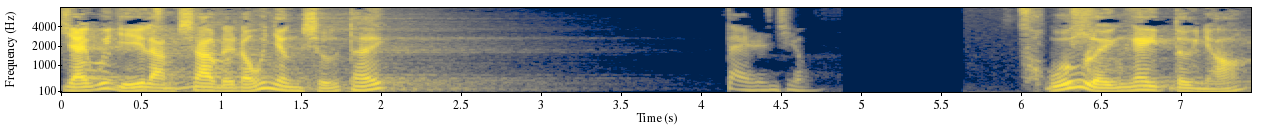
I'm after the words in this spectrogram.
Dạy quý vị làm sao để đối nhân xử thế huấn luyện ngay từ nhỏ.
